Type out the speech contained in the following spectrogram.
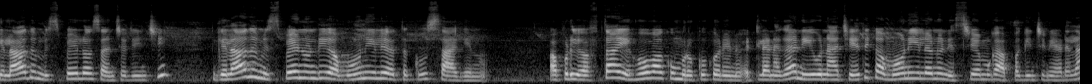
గిలాదు మిస్పేలో సంచరించి గిలాదు మిస్పే నుండి అమోనీయుల యొద్దకు సాగెను. అప్పుడు యొఫ్తా ఎహోవాకు మొక్కుకొనెను ఎట్లనగా నీవు నా చేతికి అమోనీయులను నిశ్చయముగా అప్పగించిన ఎడల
